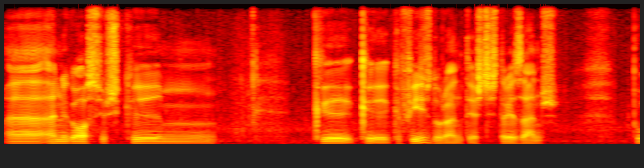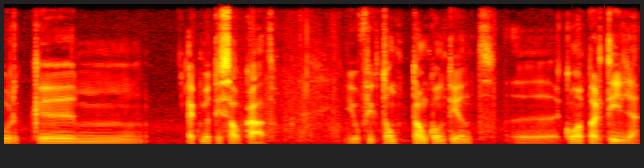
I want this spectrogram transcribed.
a, a negócios que, hum, que, que, que fiz durante estes três anos, porque hum, é como eu disse há bocado, eu fico tão, tão contente eh, com a partilha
